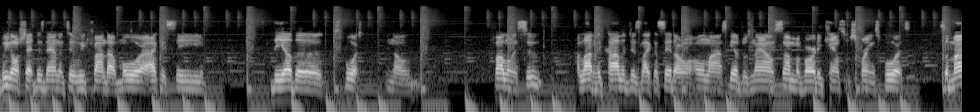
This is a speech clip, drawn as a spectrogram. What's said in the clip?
we're gonna shut this down until we find out more. I can see the other sports, you know, following suit. A lot of the colleges, like I said, are on online schedules now. Some have already canceled spring sports. So my,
